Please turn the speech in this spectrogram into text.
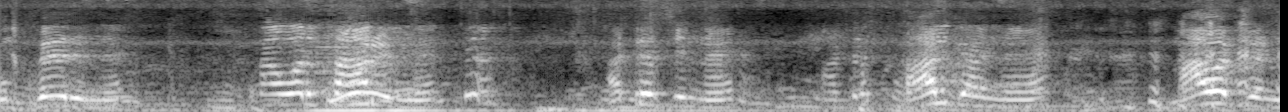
உன் பேர் என்ன? நான் ஒரு சாரு என்ன? அட்ரஸ் என்ன? அட்ரஸ் தாலுகா என்ன? மாவட்டம்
